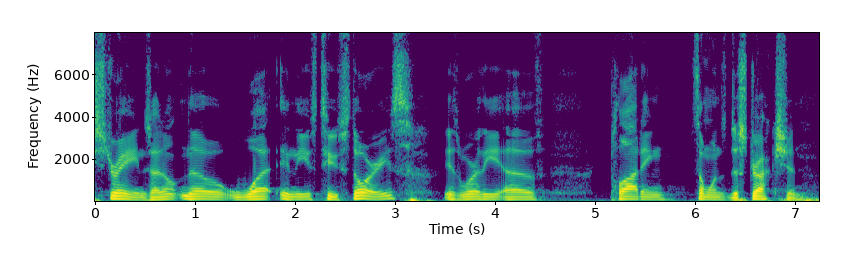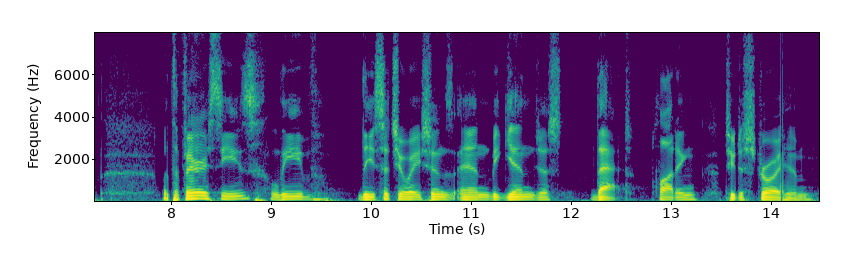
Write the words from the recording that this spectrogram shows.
strange. I don't know what in these two stories is worthy of plotting someone's destruction. But the Pharisees leave these situations and begin just that, plotting to destroy him.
